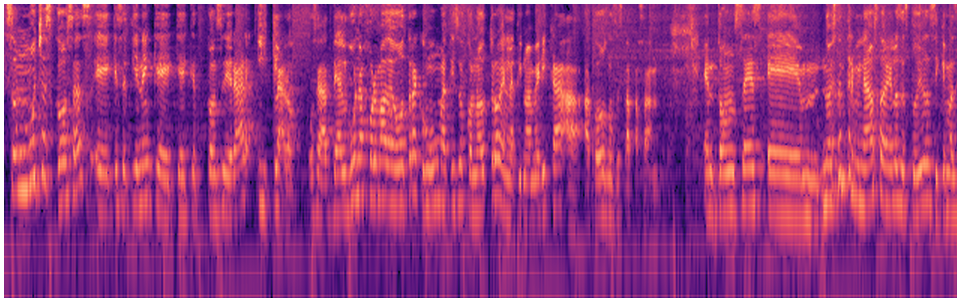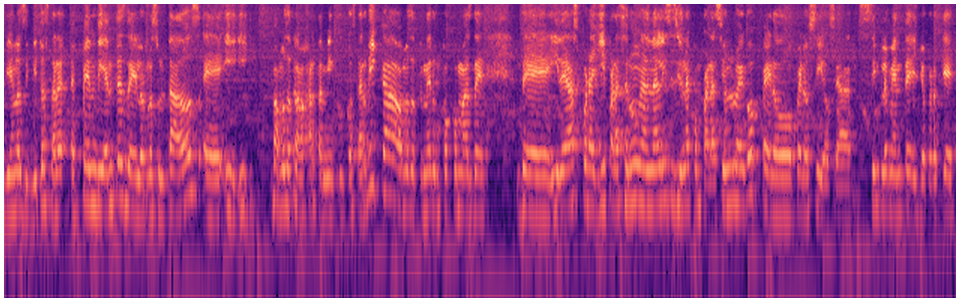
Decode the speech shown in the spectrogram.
son muchas cosas eh, que se tienen que, considerar y claro, o sea, de alguna forma o de otra, con un matizo con otro, en Latinoamérica a todos nos está pasando. Entonces, eh, no están terminados todavía los estudios, así que más bien los invito a estar eh, pendientes de los resultados eh, y, vamos a trabajar también con Costa Rica, vamos a tener un poco más de, ideas por allí para hacer un análisis y una comparación luego, pero, pero sí, o sea, simplemente yo creo que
